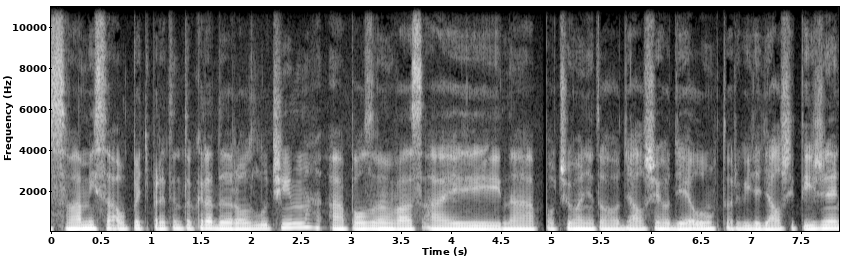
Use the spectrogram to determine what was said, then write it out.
s vami sa opäť pre tentokrát rozlučím a pozvem vás aj na počúvanie toho ďalšieho dielu, ktorý vyjde ďalší týždeň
